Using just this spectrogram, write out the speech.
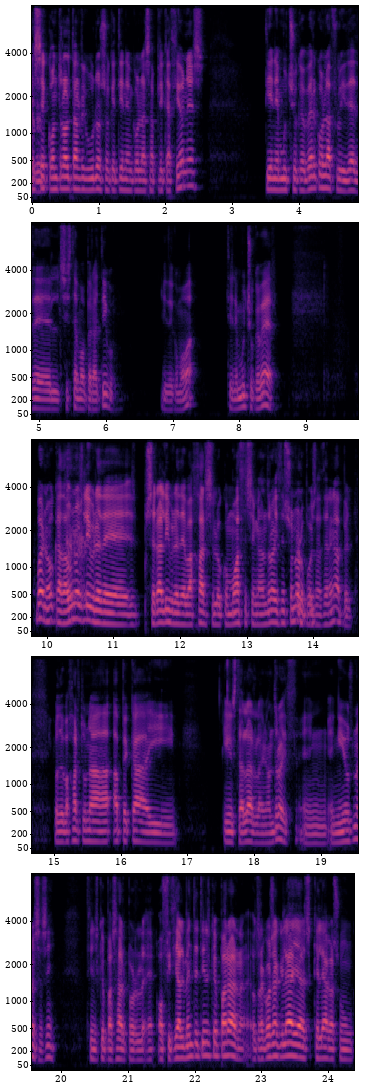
Ese control tan riguroso que tienen con las aplicaciones tiene mucho que ver con la fluidez del sistema operativo y de cómo va. Tiene mucho que ver. Bueno, cada uno es libre de. será libre de bajárselo como haces en Android. Eso no lo puedes hacer en Apple. Lo de bajarte una APK y, instalarla en Android. En, en, iOS no es así. Tienes que pasar por. Eh, oficialmente tienes que parar. Otra cosa que le hayas, que le hagas un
